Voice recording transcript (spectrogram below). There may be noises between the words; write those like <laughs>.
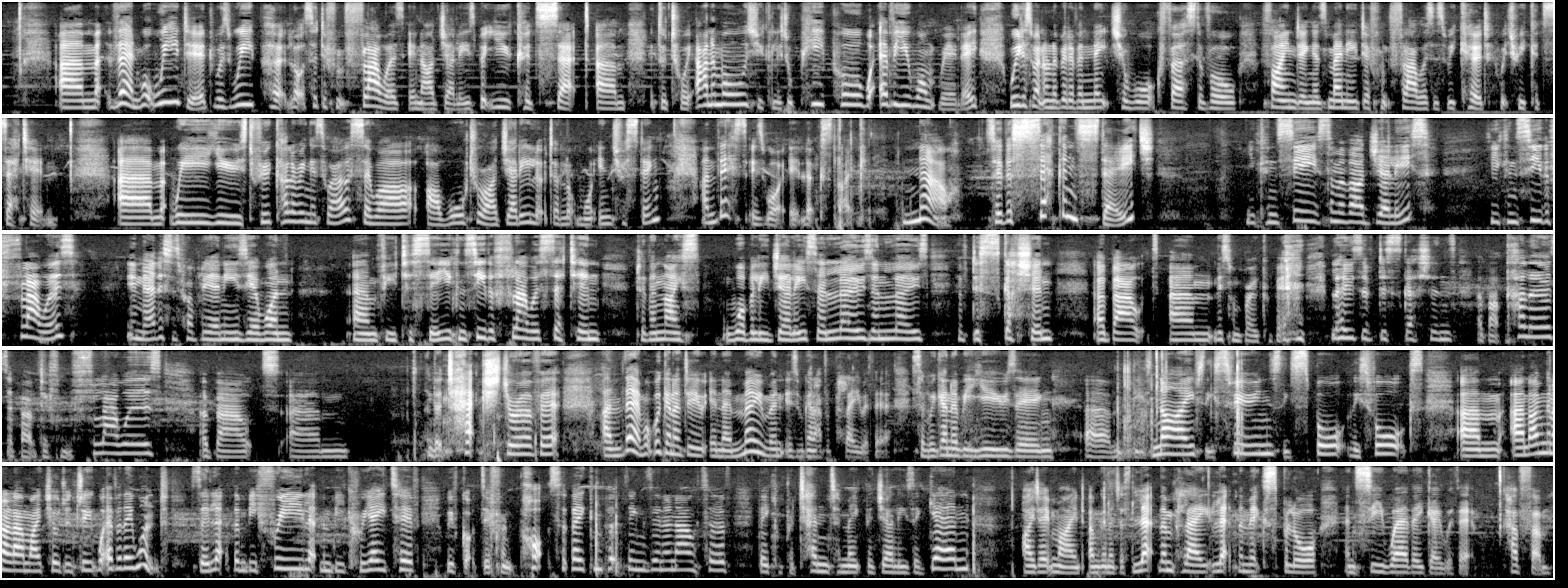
Um, then what we did was we put lots of different flowers in our jellies, but you could set um, little toy animals, you could little people, whatever you want really. We just went on a bit of a nature walk first of all, finding as many different flowers as we could, which we could set in. Um, we used food colouring as well, so our, our water, our jelly looked a lot more interesting. And this is what it looks like now. So the second stage, you can see some of our jellies so you can see the flowers in there. This is probably an easier one um, for you to see. You can see the flowers set in to the nice wobbly jelly. So loads and loads of discussion about, um, this one broke a bit, <laughs> loads of discussions about colours, about different flowers, about um, the texture of it. And then what we're going to do in a moment is we're going to have a play with it. So we're going to be using um, these knives these spoons these sport these forks um, and I'm going to allow my children to do whatever they want. So let them be free let them be creative. We've got different pots that they can put things in and out of. They can pretend to make the jellies again. I don't mind. I'm going to just let them play let them explore and see where they go with it. Have fun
